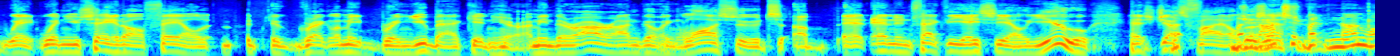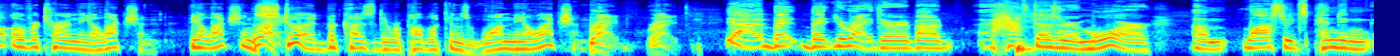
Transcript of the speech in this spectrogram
wait. When you say it all failed, uh, Greg, let me bring you back in here. I mean, there are ongoing lawsuits, uh, and in fact, the ACLU has just but, filed. But, to, but, none will overturn the election. The election right. stood because the Republicans won the election. Right. Right. Yeah, but but you're right. There are about a half dozen or more um, lawsuits pending,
